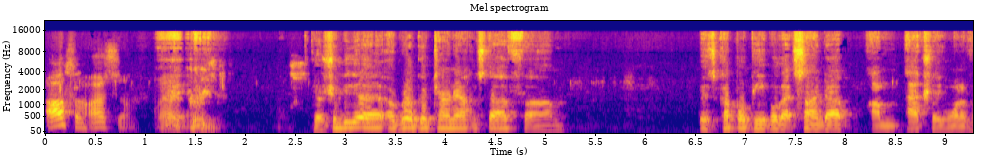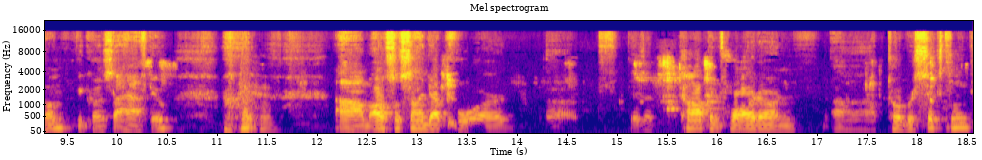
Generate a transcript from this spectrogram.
Awesome. Awesome. Oh, yeah. There should be a, a real good turnout and stuff. Um, there's a couple of people that signed up. I'm actually one of them because I have to. um, also signed up for uh, there's a comp in Florida on uh, October 16th.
